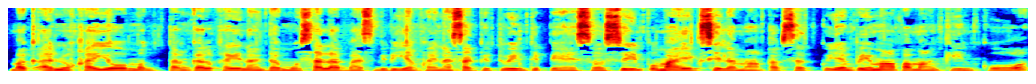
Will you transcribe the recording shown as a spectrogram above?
mag-ano kayo, magtanggal kayo ng damo sa labas, bibigyan kayo ng sakti 20 pesos. So yung pumayag sila mga kapsat ko. Yan po yung mga pamangkin ko.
